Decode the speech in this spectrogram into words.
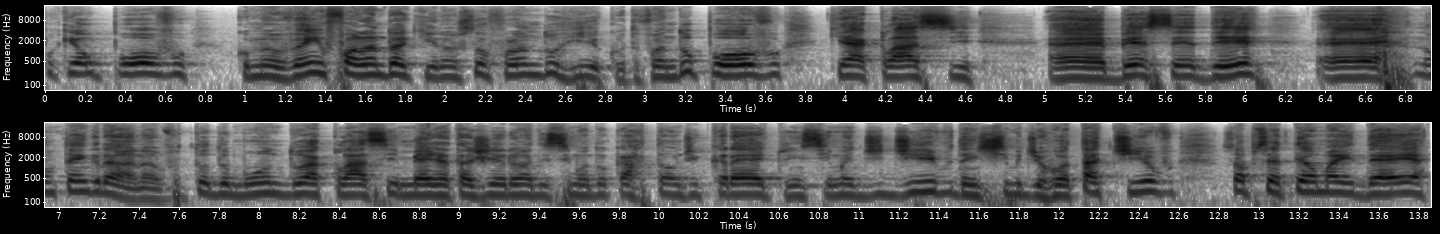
porque o povo, como eu venho falando aqui, não estou falando do rico, estou falando do povo, que é a classe é, BCD é, não tem grana. Todo mundo, a classe média está girando em cima do cartão de crédito, em cima de dívida, em cima de rotativo. Só para você ter uma ideia,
